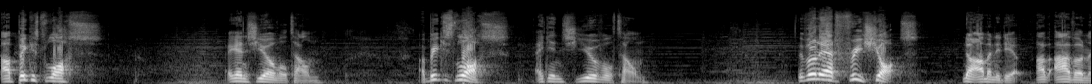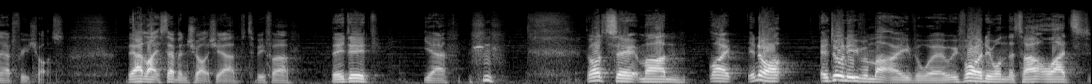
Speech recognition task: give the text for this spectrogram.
Our biggest loss against Yeovil Town. Our biggest loss against Yeovil Town. They've only had three shots. No, I'm an idiot. I've, I've only had three shots. They had like seven shots, yeah, to be fair. They did. Yeah. God sake, man. Like, you know what? It don't even matter either way. We've already won the title, lads.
